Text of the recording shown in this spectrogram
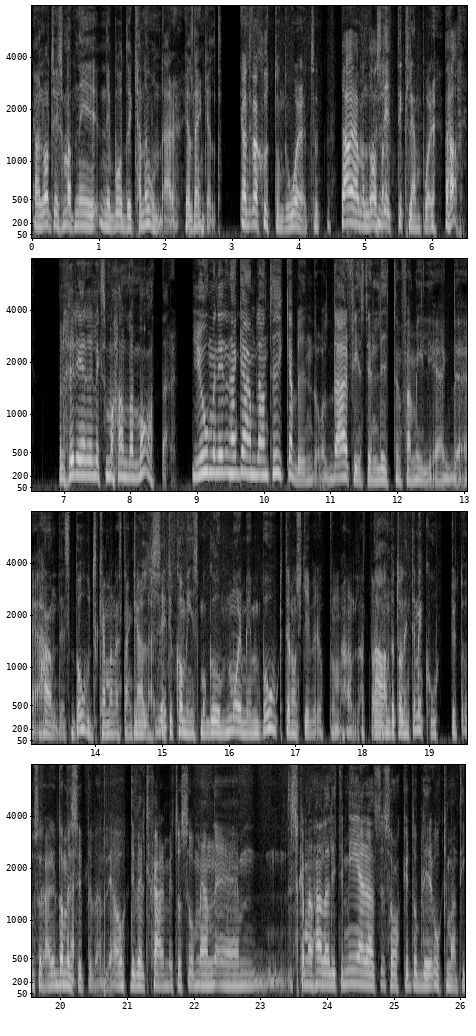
Ja, det låter ju som att ni, ni bodde kanon där, helt enkelt. Ja, det var 17 året. Så Ja, ja men då så. lite kläm på det. Ja. Men hur är det liksom att handla mat där? Jo, men i den här gamla antika byn då, där finns det en liten familjeägd eh, handelsbod kan man nästan kalla det. Det kom in små gummor med en bok där de skriver upp vad de har handlat. Ja. Man betalar inte med kort och sådär. De är supervänliga och det är väldigt charmigt och så. Men ehm, ska man handla lite mer alltså, saker då blir, åker man till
